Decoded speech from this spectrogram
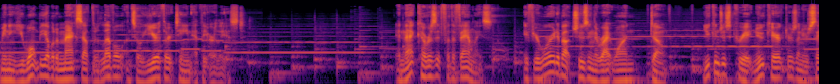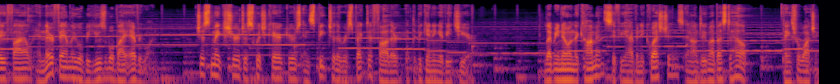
meaning you won't be able to max out their level until year 13 at the earliest. And that covers it for the families. If you're worried about choosing the right one, don't. You can just create new characters on your save file and their family will be usable by everyone. Just make sure to switch characters and speak to their respective father at the beginning of each year. Let me know in the comments if you have any questions, and I'll do my best to help. Thanks for watching.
